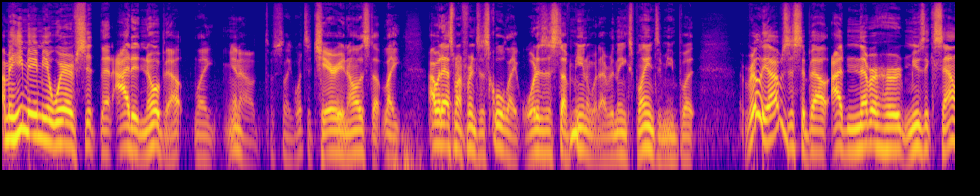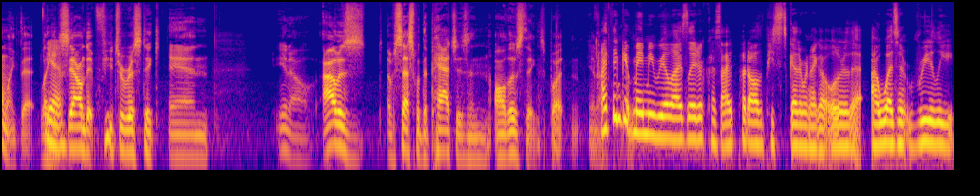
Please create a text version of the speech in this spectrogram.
I mean, he made me aware of shit that I didn't know about, like you know, just like what's a cherry and all this stuff. Like I would ask my friends at school, like, what does this stuff mean or whatever, and they explained to me. But really, I was just about I've never heard music sound like that. Like Yeah. it sounded futuristic, and you know, I was obsessed with the patches and all those things. But you know, I think it made me realize later because I put all the pieces together when I got older that I wasn't really,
